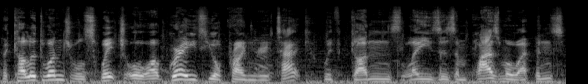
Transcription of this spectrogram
The coloured ones will switch or upgrade your primary attack with guns, lasers and plasma weapons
